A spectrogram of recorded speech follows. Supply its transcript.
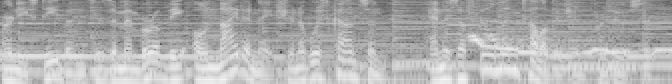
Ernie Stevens is a member of the Oneida Nation of Wisconsin and is a film and television producer.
